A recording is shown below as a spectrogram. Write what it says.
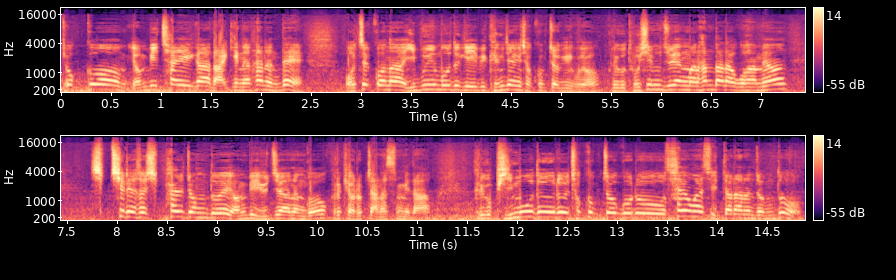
조금 연비 차이가 나기는 하는데 어쨌거나 EV 모드 개입이 굉장히 적극적이고요. 그리고 도심 주행만 한다라고 하면 17에서 18 정도의 연비 유지하는 거 그렇게 어렵지 않았습니다. 그리고 B 모드를 적극적으로 사용할 수 있다는 점도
